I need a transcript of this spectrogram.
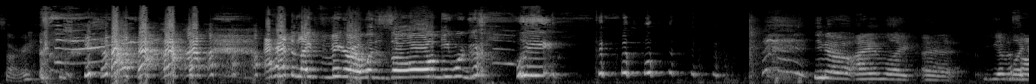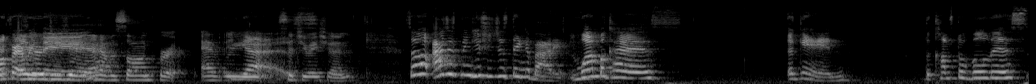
Sorry. I had to like figure out what song you were going. you know, I am like a you have a like song for everything. DJ. I have a song for every Yes. situation. So I just think you should just think about it. One because, again, the comfortableness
